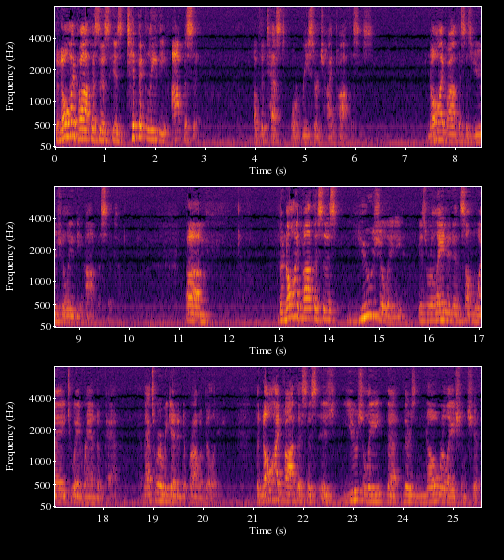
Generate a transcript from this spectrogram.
the null hypothesis is typically the opposite of the test or research hypothesis. Null hypothesis is usually the opposite. Um, the null hypothesis usually is related in some way to a random pattern. And that's where we get into probability. The null hypothesis is usually that there's no relationship,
